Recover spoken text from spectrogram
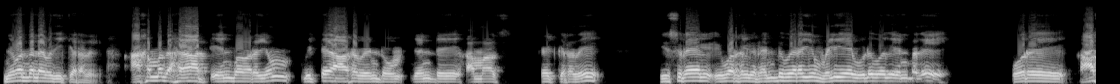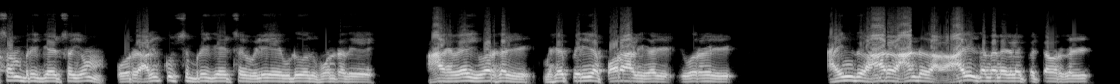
நிபந்தனை விதிக்கிறது. அகமது ஹயாத் என்பவரையும் விட்டே ஆக வேண்டும் என்று ஹமாஸ் கேட்கிறது. இஸ்ரேல் இவர்கள் ரெண்டு பேரையும் வெளியே விடுவது என்பது ஒரு காசம் பிரிகேட்ஸையும் ஒரு அல்குஸ் பிரிகேட்ஸை வெளியே விடுவது போன்றது. ஆகவே இவர்கள் மிகப்பெரிய போராளிகள். இவர்கள் ஐந்து ஆறு ஆண்டு ஆயுள் தண்டனைகளை பெற்றவர்கள்.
